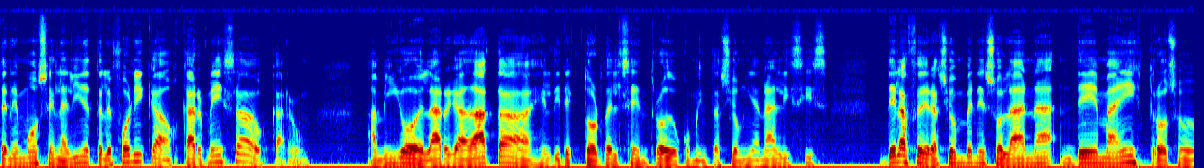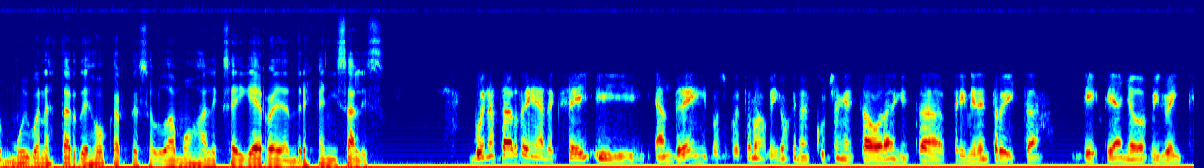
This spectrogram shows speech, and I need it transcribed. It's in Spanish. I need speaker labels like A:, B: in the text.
A: tenemos en la línea telefónica a Oscar Mesa. Oscar, un amigo de larga data, es el director del Centro de Documentación y Análisis de la Federación Venezolana de Maestros. Muy buenas tardes, Oscar. Te saludamos Alexei Guerra y Andrés Cañizales.
B: Buenas tardes, Alexei y Andrés, y por supuesto los amigos que nos escuchan a esta hora en esta primera entrevista de este año 2020.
